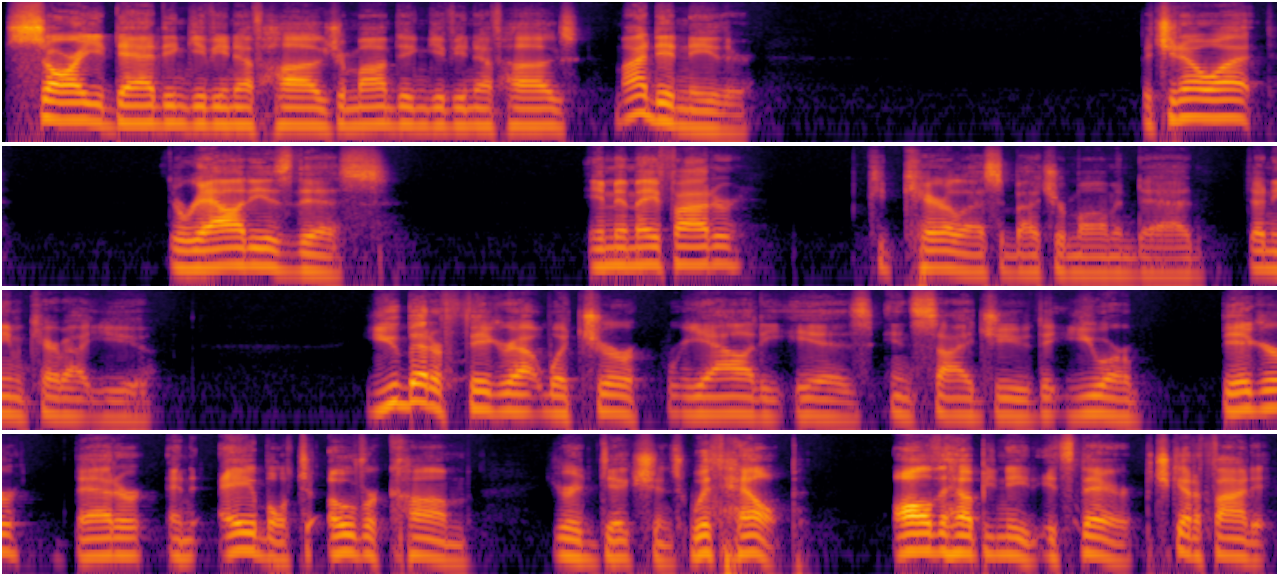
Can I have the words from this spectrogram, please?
Sorry your dad didn't give you enough hugs, your mom didn't give you enough hugs. Mine didn't either. But you know what? The reality is this MMA fighter could care less about your mom and dad, doesn't even care about you you better figure out what your reality is inside you that you are bigger, better, and able to overcome your addictions with help. All the help you need, it's there, but you got to find it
